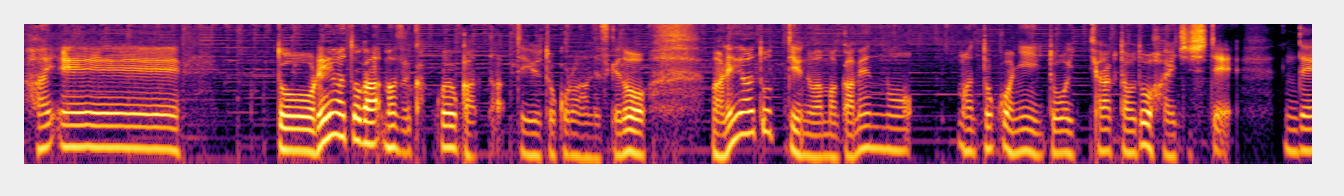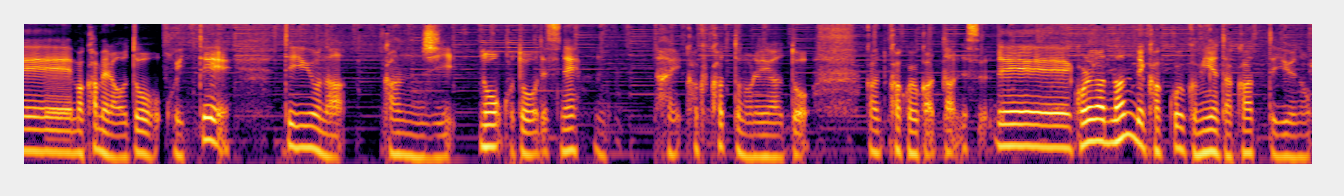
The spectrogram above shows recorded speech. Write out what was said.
はい、えー、と、レイアウトがまずかっこよかったっていうところなんですけど、まあ、レイアウトっていうのは、まあ、画面のまあ、どこにどうキャラクターをどう配置して、で、まあ、カメラをどう置いてっていうような感じのことをですね、うん、はい、各カットのレイアウト。がかっこよかったんです。で、これがなんでかっこよく見えたかっていうの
